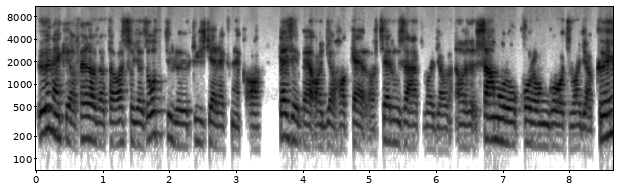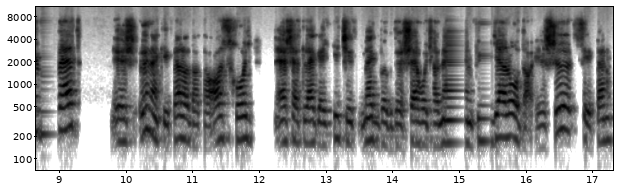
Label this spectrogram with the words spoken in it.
ő neki a feladata az, hogy az ott ülő kisgyereknek a kezébe adja, ha kell, a ceruzát, vagy a, a számolókorongot, vagy a könyvet, és ő neki feladata az, hogy esetleg egy kicsit megbögdöse, hogyha nem figyel oda, és ő szépen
